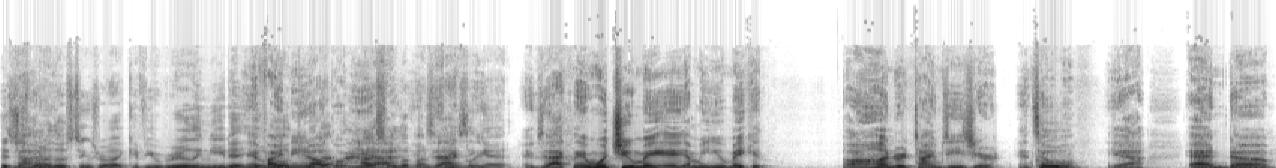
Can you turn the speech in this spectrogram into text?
It's just one of those things where, like, if you really need it, you'll If go I through I'll that go. hassle Yeah, of exactly. unfreezing it. Exactly. And what you make, I mean, you make it a hundred times easier. And so, Cool. yeah. And um,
